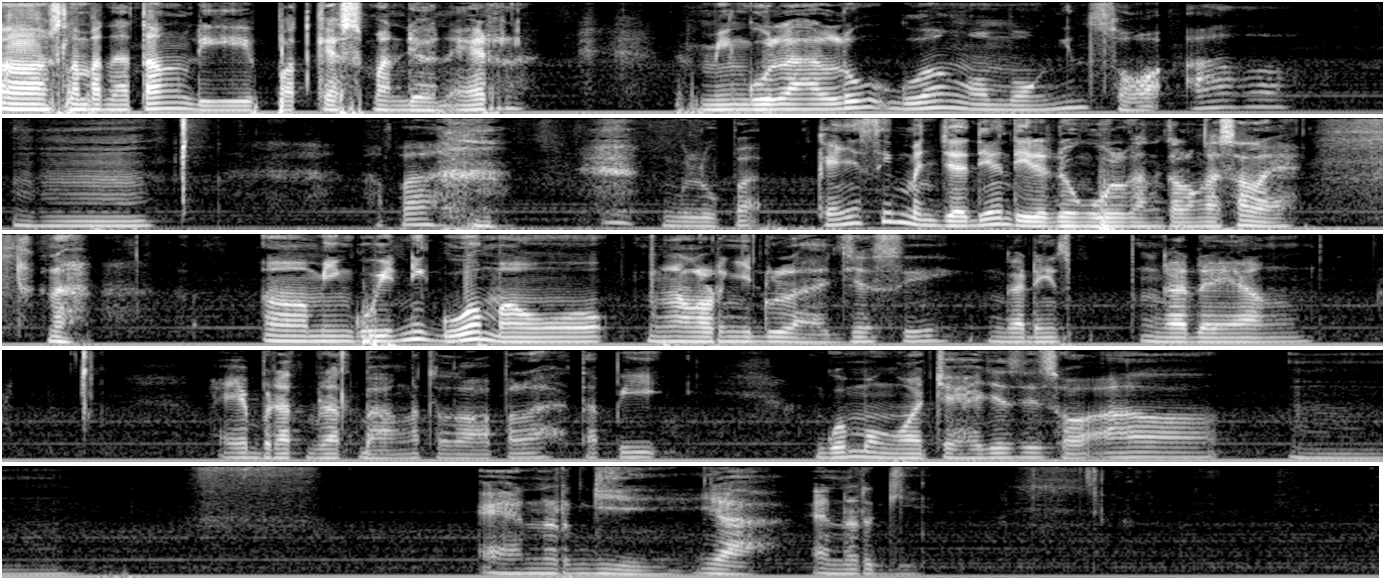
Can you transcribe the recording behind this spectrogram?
Uh, selamat datang di podcast Mandion Air. Minggu lalu gue ngomongin soal hmm, apa? gue lupa. Kayaknya sih menjadi yang tidak diunggulkan kalau nggak salah ya. Nah, uh, minggu ini gue mau ngalor ngidul aja sih. Nggak ada yang nggak ada yang ya berat-berat banget atau apalah. Tapi gue mau ngoceh aja sih soal hmm, energi. Ya energi.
